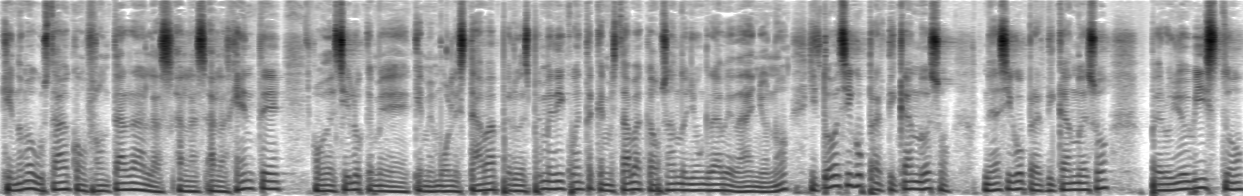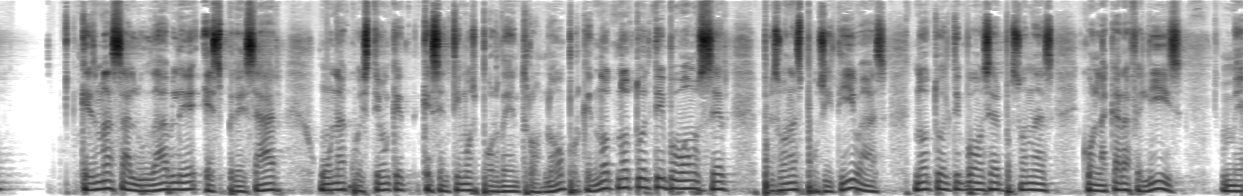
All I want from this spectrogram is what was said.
que no me gustaba confrontar a las a las a la gente o decir lo que me que me molestaba pero después me di cuenta que me estaba causando yo un grave daño no y todavía sigo practicando eso ya sigo practicando eso pero yo he visto que es más saludable expresar una cuestión que, sentimos por dentro, ¿no? Porque no, no, todo el tiempo vamos a ser personas positivas, no todo el tiempo vamos a ser personas con la cara feliz. Me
